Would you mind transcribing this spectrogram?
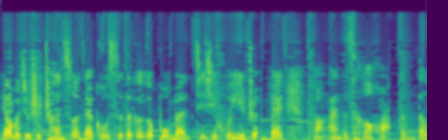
要么就是穿梭在公司的各个部门进行会议准备、方案的策划等等。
